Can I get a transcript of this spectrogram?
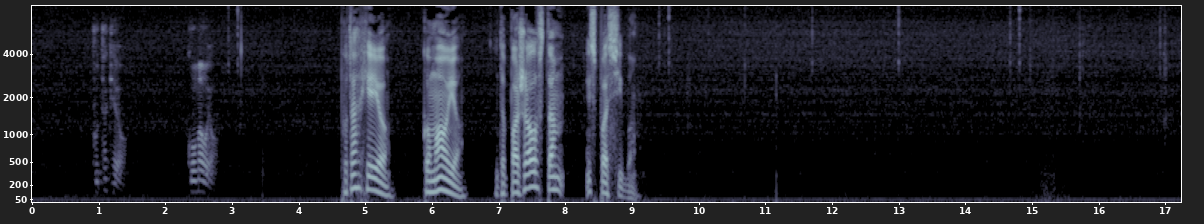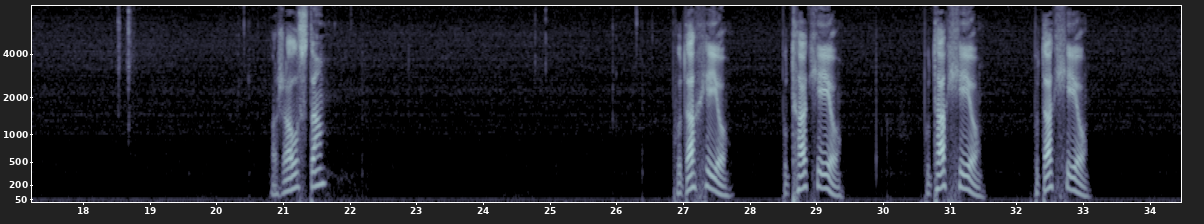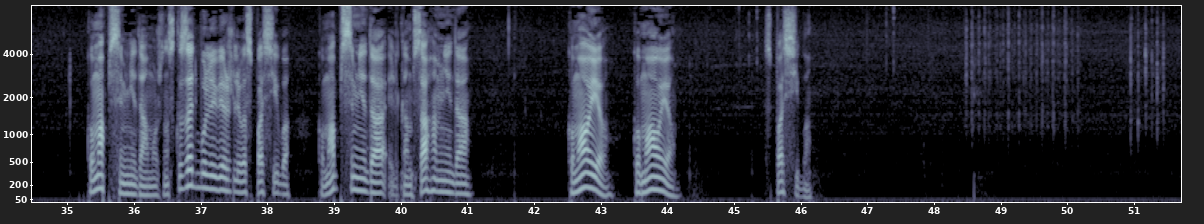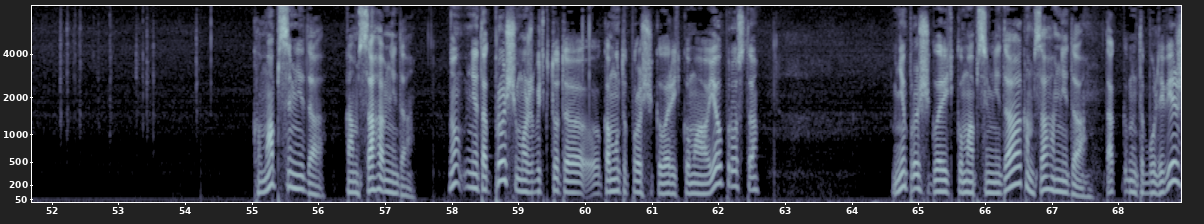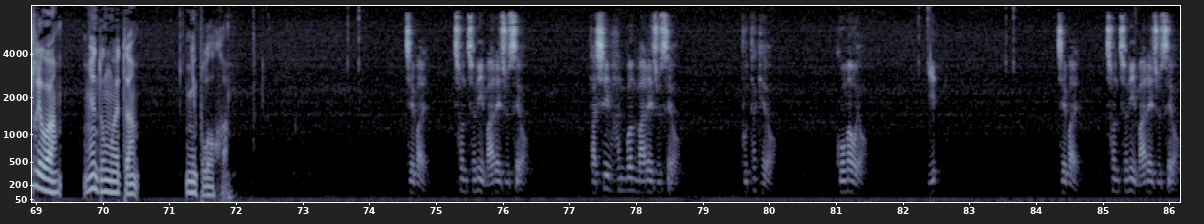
부탁해요. 고마워요. 부탁해요. 고마워요. Да пожалуйста и спасибо. Пожалуйста. Путахио. Путахио. Путахио. Путахио. Комапсы мне да, можно сказать более вежливо спасибо. Комапсы мне да, или комсага мне да. Комао, комао. Спасибо. Комапсимнида или комсахамнида. Комаойо, комаойо. Спасибо. Комапсимнида, комсахамнида. Ну, мне так проще, может быть, кто-то, кому-то проще говорить комаойо просто. Мне проще говорить комапсим не да, комсагам не да. Так это более вежливо. Я думаю, это неплохо. 제발 천천히 말해주세요. 다시 한 번 말해주세요. 부탁해요. 고마워요. 이 제발 천천히 말해주세요.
